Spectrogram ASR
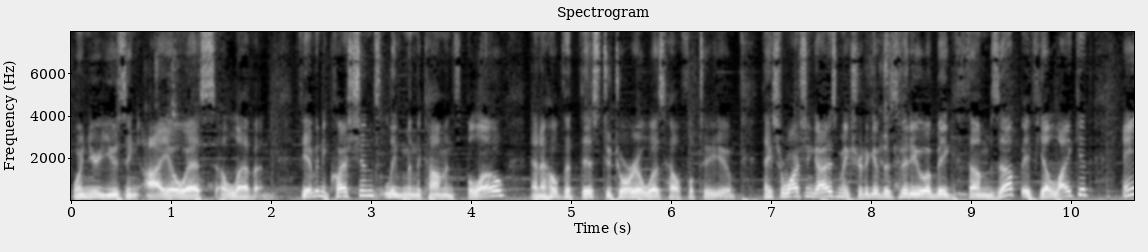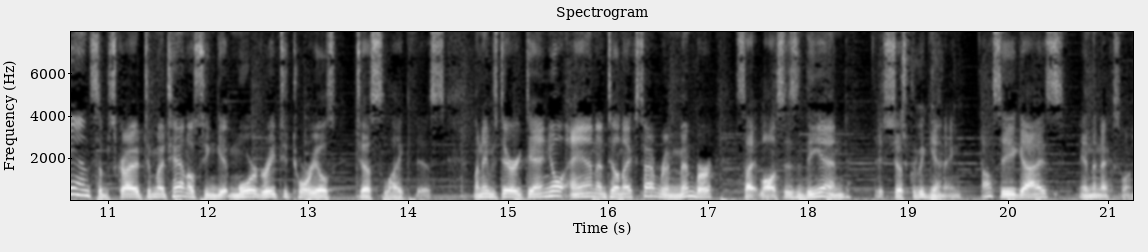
when you're using iOS 11. If you have any questions, leave them in the comments below, and I hope that this tutorial was helpful to you. Thanks for watching, guys. Make sure to give this video a big thumbs up if you like it, and subscribe to my channel so you can get more great tutorials just like this. My name is Derek Daniel, and until next time, remember, sight loss isn't the end, it's just the beginning. I'll see you guys in the next one.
